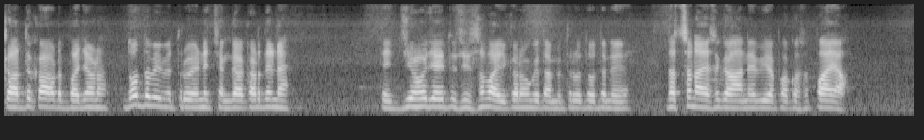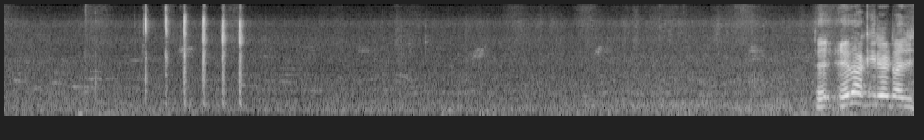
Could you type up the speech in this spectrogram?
ਕੱਦ ਕਾਠ ਵਜਨ ਦੁੱਧ ਵੀ ਮਿੱਤਰੋ ਇਹਨੇ ਚੰਗਾ ਕੱਢ ਦੇਣਾ ਹੈ। ਤੇ ਜਿਹੋ ਜਿਹੀ ਤੁਸੀਂ ਸੰਭਾਈ ਕਰੋਗੇ ਤਾਂ ਮਿੱਤਰੋ ਦੁੱਧ ਨੇ ਦੱਸਣਾ ਇਸ ਗਾਂ ਨੇ ਵੀ ਆਪਾਂ ਕੁਝ ਪਾਇਆ। ਤੇ ਇਹਦਾ ਕੀ ਰੇਟ ਆ ਜੀ?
